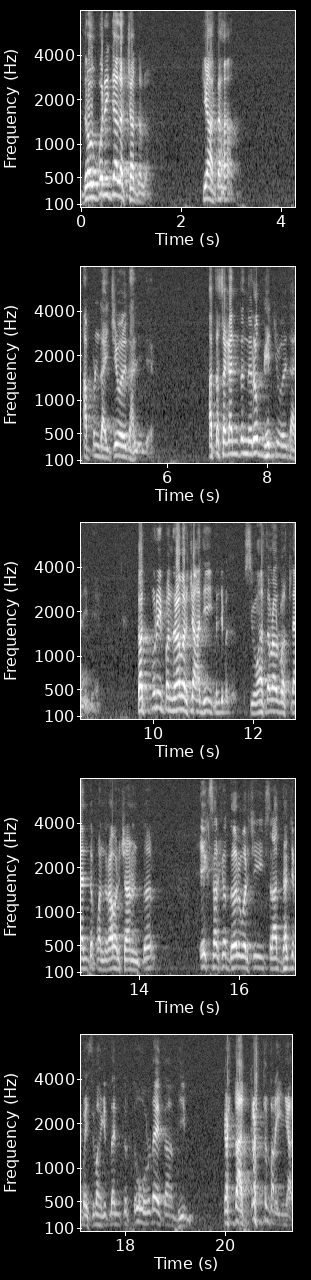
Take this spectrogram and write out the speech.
द्रौपदीच्या लक्षात आलं की आता आपण जायची वेळ झालेली आहे. आता सगळ्यांचा निरोप घ्यायची वेळ झालेली आहे. तत्पूर्वी पंधरा वर्ष आधी म्हणजे सिंहासनावर बसल्यानंतर पंधरा वर्षानंतर एकसारखं दरवर्षी श्राद्धाचे पैसे मागितल्यानंतर तो ओरडायचा भीम कष्टात कष्ट तरण्यात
